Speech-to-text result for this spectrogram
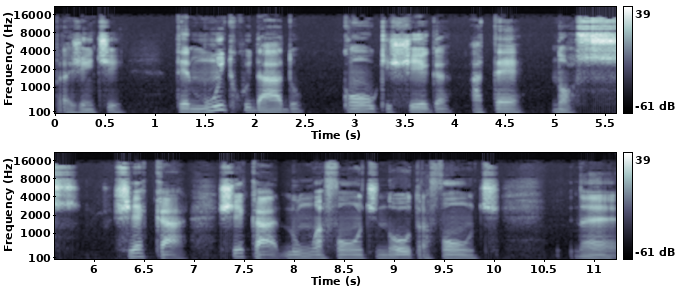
para a gente ter muito cuidado com o que chega até nós. Checar, checar numa fonte, noutra fonte, né?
